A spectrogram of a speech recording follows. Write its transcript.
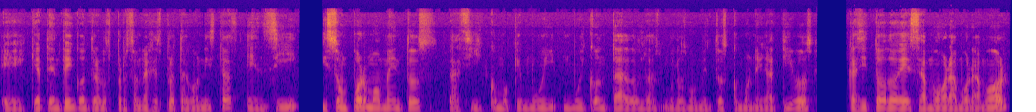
eh, que atenten contra los personajes protagonistas en sí, y son por momentos así como que muy, muy contados, los, los momentos como negativos, casi todo es amor, amor, amor,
